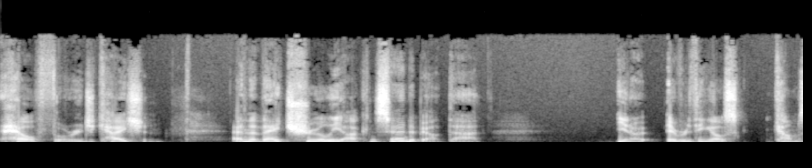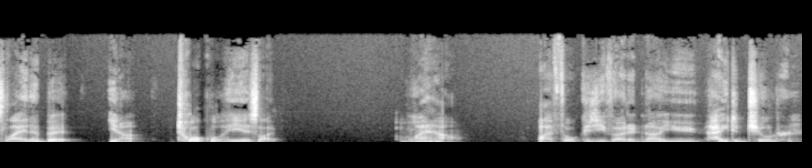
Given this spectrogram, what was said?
health or education, and that they truly are concerned about that. You know, everything else comes later, but, you know, talk Torquil here is like, wow, I thought because you voted no, you hated children.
